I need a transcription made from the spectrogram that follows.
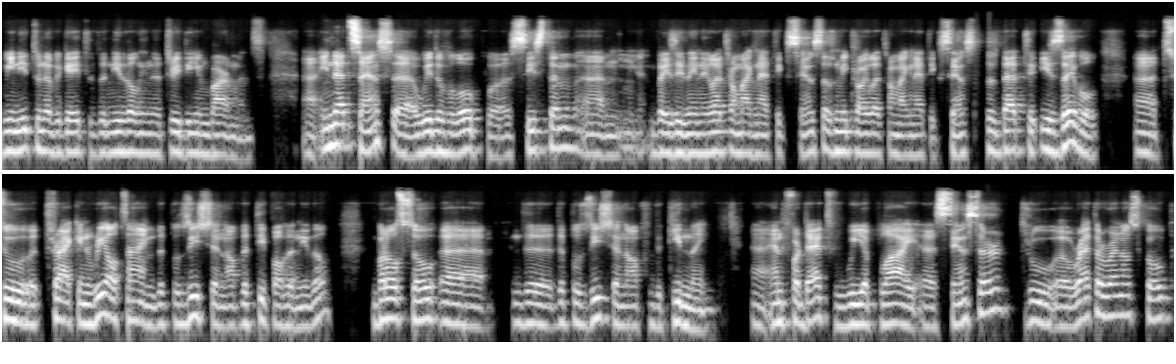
we need to navigate the needle in a 3D environment. Uh, in that sense, uh, we develop a system um, based in electromagnetic sensors, microelectromagnetic sensors that is able to track in real time the position of the tip of the needle, but also the, the position of the kidney. Uh, and for that, we apply a sensor through a ureterorenoscope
